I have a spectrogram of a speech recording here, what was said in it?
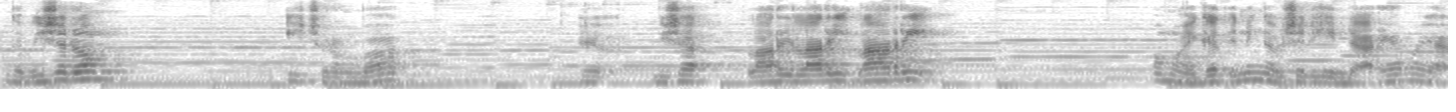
nggak bisa dong. Ih, curang banget. Ya, bisa lari, lari, lari oh my god ini nggak bisa dihindari apa ya?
